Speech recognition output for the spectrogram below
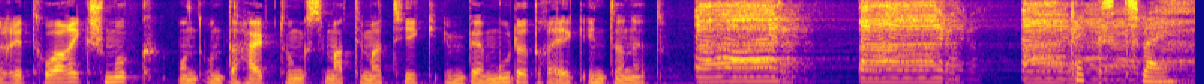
Rhetorik, Schmuck und Unterhaltungsmathematik im Bermuda-Dreieck Internet. Text 2.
